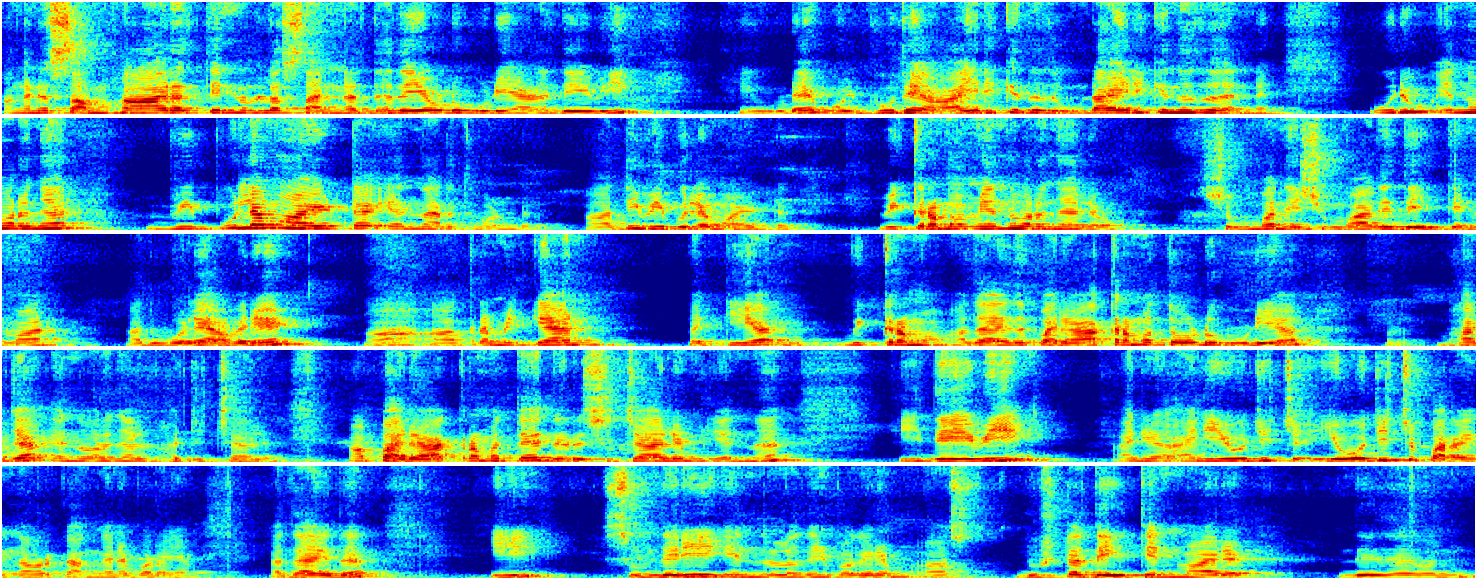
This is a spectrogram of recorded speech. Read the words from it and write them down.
അങ്ങനെ സംഹാരത്തിനുള്ള സന്നദ്ധതയോടുകൂടിയാണ് ദേവി ഇവിടെ ഉത്ഭുത ആയിരിക്കുന്നത് ഉണ്ടായിരിക്കുന്നത് തന്നെ. ഒരു എന്ന് പറഞ്ഞാൽ വിപുലമായിട്ട് എന്നർത്ഥമുണ്ട്. അതിവിപുലമായിട്ട്. വിക്രമം എന്ന് പറഞ്ഞാലോ? ശുംഭ നിശുംഭാദി ദൈത്യന്മാർ. അതുപോലെ അവരെ ആ ആക്രമിക്കാൻ പറ്റിയ വിക്രമം അതായത് പരാക്രമത്തോടു കൂടിയ ഭജ എന്ന് പറഞ്ഞാൽ ഭജിച്ചാലും. ആ പരാക്രമത്തെ ദർശിച്ചാലും എന്ന് ഈ ദേവി അനു അനുയോജിച്ച് യോജിച്ച് പറയുന്നവർക്ക് അങ്ങനെ പറയാം. അതായത് ഈ സുന്ദരി എന്നുള്ളതിന് പകരം ആ ദുഷ്ട ദുഷ്ടദൈത്യന്മാർ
